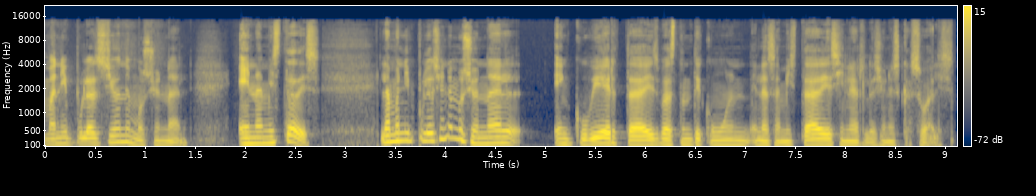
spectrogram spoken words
Manipulación emocional. En amistades. La manipulación emocional encubierta es bastante común en las amistades y en las relaciones casuales.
